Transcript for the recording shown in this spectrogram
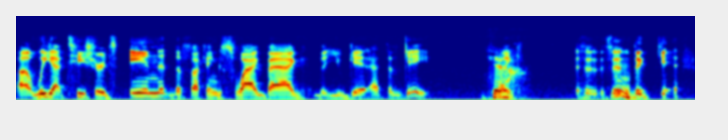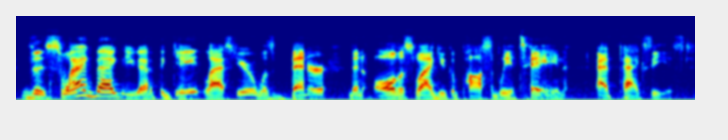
Uh, we got T-shirts in the fucking swag bag that you get at the gate. Yeah, Like, the, the, the, the swag bag that you got at the gate last year was better than all the swag you could possibly attain at PAX East.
